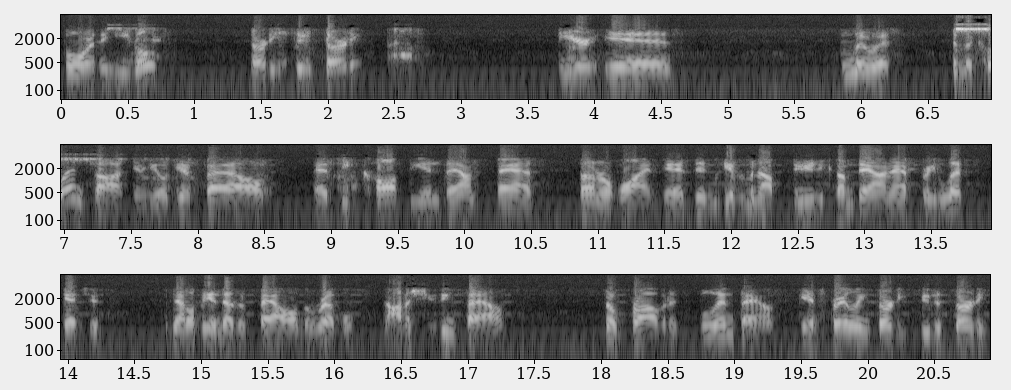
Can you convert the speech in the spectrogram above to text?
for the Eagles. 32-30. Here is Lewis to McClintock, and he'll get fouled as he caught the inbound pass. Hunter Whitehead didn't give him an opportunity to come down after he left to catch it. That'll be another foul on the Rebels. Not a shooting foul. So Providence will inbound. Again, trailing 32 to 30.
